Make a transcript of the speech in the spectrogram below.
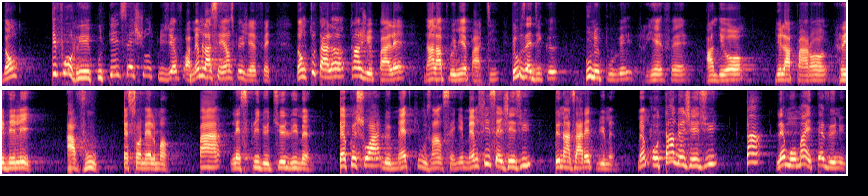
Donc, il faut réécouter ces choses plusieurs fois, même la séance que j'ai faite. Donc, tout à l'heure, quand je parlais dans la première partie, je vous ai dit que vous ne pouvez rien faire en dehors de la parole révélée à vous personnellement par l'Esprit de Dieu lui-même. Quel que soit le maître qui vous a enseigné, même si c'est Jésus de Nazareth lui-même. Même au temps de Jésus, quand les moments étaient venus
